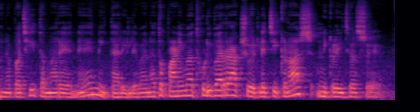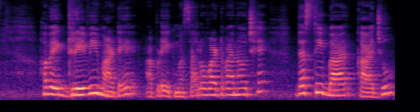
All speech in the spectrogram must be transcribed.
અને પછી તમારે એને નિતારી લેવાના. તો પાણીમાં થોડી વાર રાખશો એટલે ચીકણાશ નીકળી જશે. હવે ગ્રેવી માટે આપણે એક મસાલો વાટવાનો છે. દસથી બાર કાજુ,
